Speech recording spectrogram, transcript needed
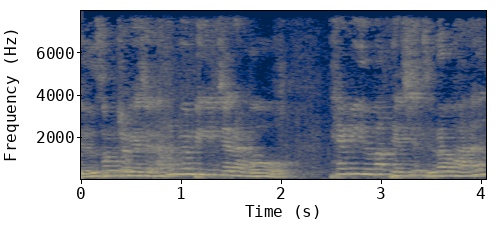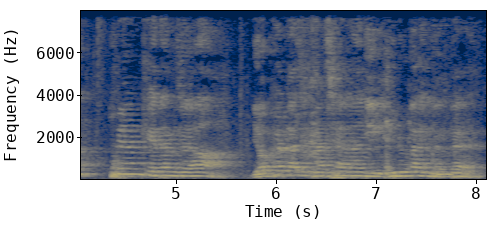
의성 쪽에 저희가 황금비기제라고 태비 음악 대신 들어가는 토양 계량제와 역할까지 같이 하는 이 비료가 있는데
